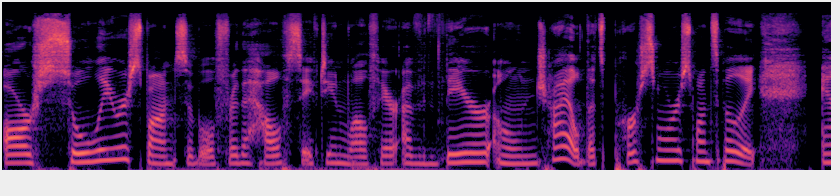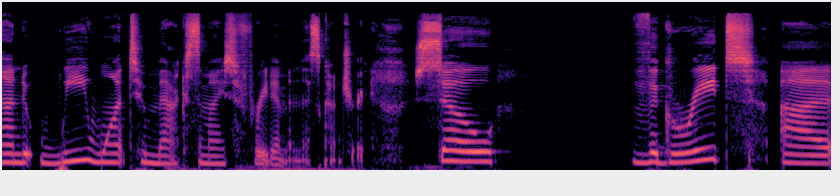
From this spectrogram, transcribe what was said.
are solely responsible for the health, safety, and welfare of their own child. That's personal responsibility. And we want to maximize freedom in this country. So, the great, uh,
